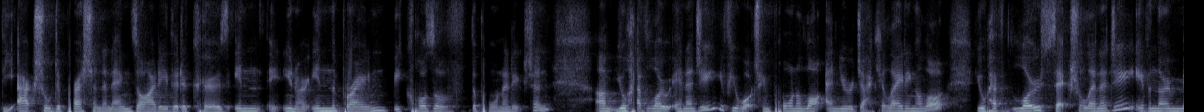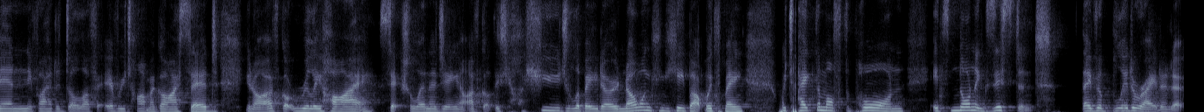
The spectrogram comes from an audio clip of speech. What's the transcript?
the actual depression and anxiety that occurs in, you know, in the brain because of the porn addiction. Um, you'll have low energy if you're watching porn a lot and you're ejaculating a lot. You'll have low sexual energy, even though men, if I had a dollar for every time a guy said, you know, I've got really high sexual energy I've got this huge libido. No one can keep up with me. We take them off the porn. It's non existent. They've obliterated it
